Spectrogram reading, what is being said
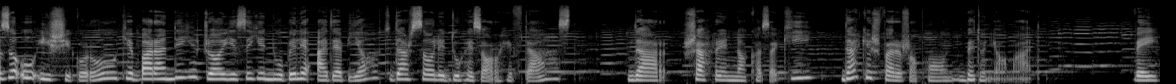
کازو ایشیگورو که برنده جایزه نوبل ادبیات در سال 2017 است در شهر ناکازاکی در کشور ژاپن به دنیا آمد. وی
